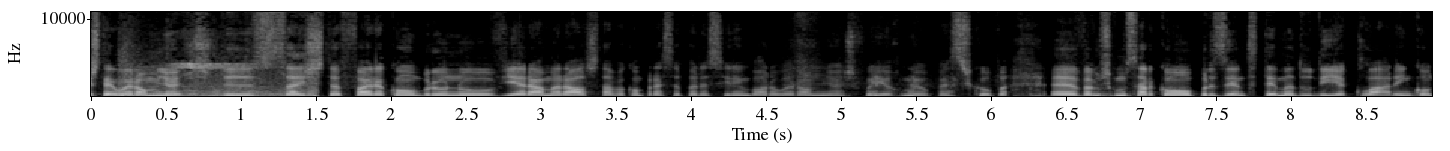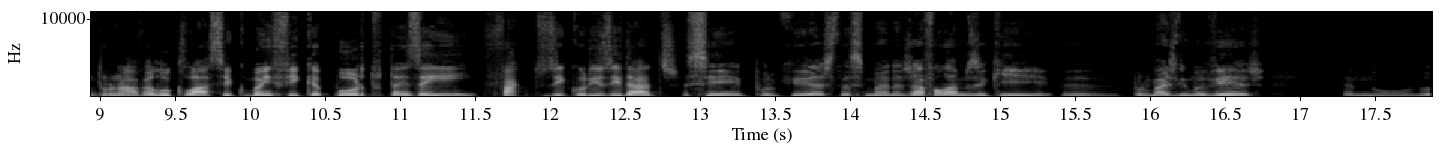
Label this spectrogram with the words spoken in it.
Este é o Euro Milhões de sexta-feira com o Bruno Vieira Amaral. Estava com pressa para se ir embora o Euro Milhões. Foi erro meu, peço desculpa. Uh, vamos começar com o presente. Tema do dia, claro, incontornável. O clássico Benfica-Porto. Tens aí factos e curiosidades? Sim, porque esta semana já falámos aqui uh, por mais de uma vez no, no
